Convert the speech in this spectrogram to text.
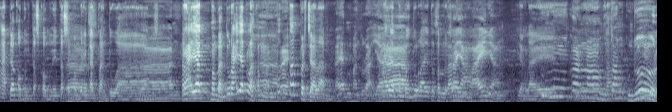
ada komunitas-komunitas yang memberikan bantuan. Rakyat membantu rakyat lah, kemarin. Ah, tetap berjalan. rakyat membantu rakyat Rakyat membantu rakyat tetap sementara berjalan. yang lain yang yang lain ini karena hutan gundul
